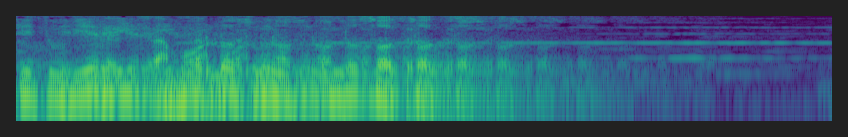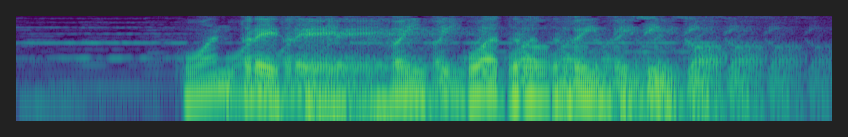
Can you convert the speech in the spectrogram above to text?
si tuviereis amor los unos con los otros. Juan 13, 24, 25.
